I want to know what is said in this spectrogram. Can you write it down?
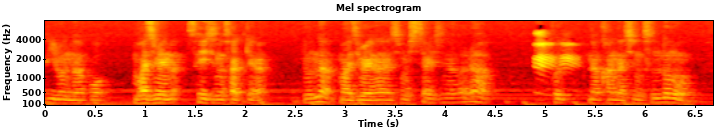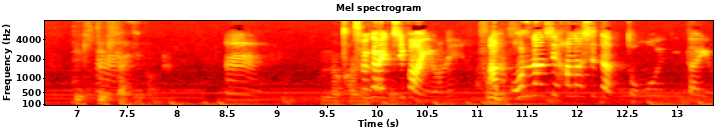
いろんなこう真面目な政治のさっきのいろんな真面目な話もしたりしながらこうなん。か話もするのもできてきたっていうかうん。こんそれが一番よね。あの同じ話だと思いたいよ。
